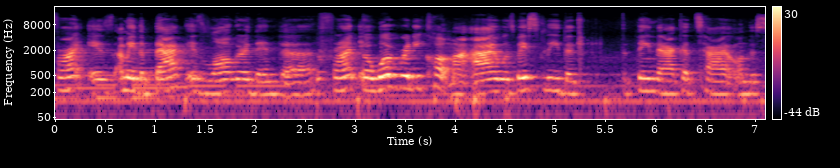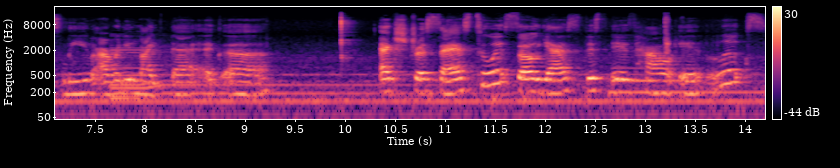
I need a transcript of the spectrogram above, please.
front is, I mean the back is longer than the front. So what really caught my eye was basically the, the thing that I could tie on the sleeve. I really like that uh, extra sass to it. So yes, this is how it looks.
